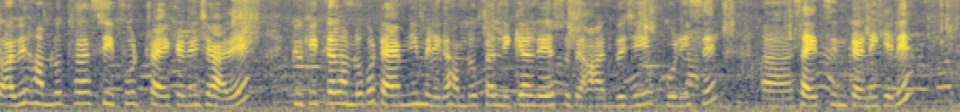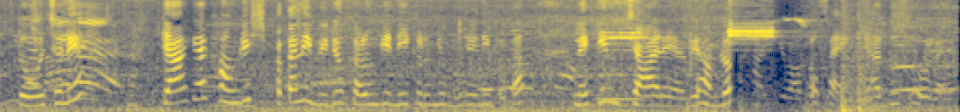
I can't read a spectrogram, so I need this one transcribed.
तो अभी हम लोग थोड़ा सी फ़ूड ट्राई करने जा रहे हैं। क्योंकि कल हम लोग को टाइम नहीं मिलेगा। हम लोग कल निकल रहे हैं सुबह आठ बजे पूरी से साइट सीन करने के लिए। तो चलिए क्या क्या खाऊँगी? पता नहीं वीडियो करूँगी, नहीं करूँगी, मुझे नहीं पता। लेकिन जा रहे हैं अभी हम लोग। वापस आएँगे। अदू सो रहे हैं।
